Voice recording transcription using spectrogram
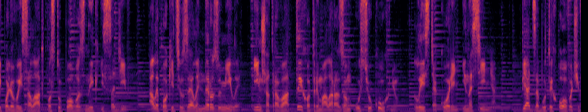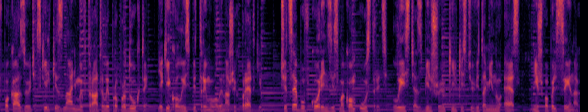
і польовий салат поступово зник із садів. Але поки цю зелень не розуміли, інша трава тихо тримала разом усю кухню листя, корінь і насіння. П'ять забутих овочів показують, скільки знань ми втратили про продукти, які колись підтримували наших предків. Чи це був корінь зі смаком устриць, листя з більшою кількістю вітаміну С, ніж в апельсинах,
